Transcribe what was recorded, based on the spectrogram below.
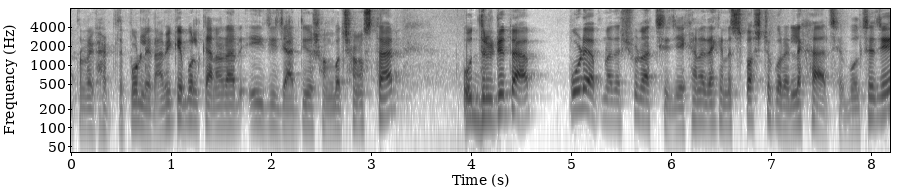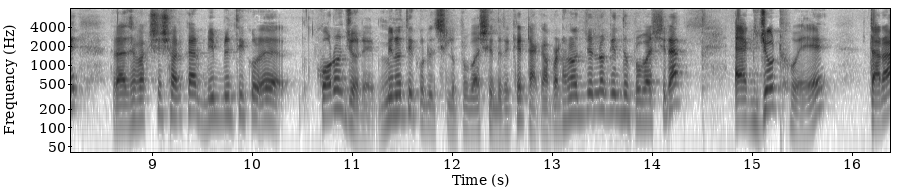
আপনারা ঘাটতে পড়লেন। আমি কেবল কানাডার এই যে জাতীয় সংবাদ সংস্থার উদ্ধৃতিটা পড়ে আপনাদের শোনাচ্ছি যে এখানে দেখেন স্পষ্ট করে লেখা আছে, বলছে যে রাজাপাকসে সরকার বিবৃতি করে করজোরে মিনতি করেছিল প্রবাসীদেরকে টাকা পাঠানোর জন্য, কিন্তু প্রবাসীরা একজোট হয়ে তারা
